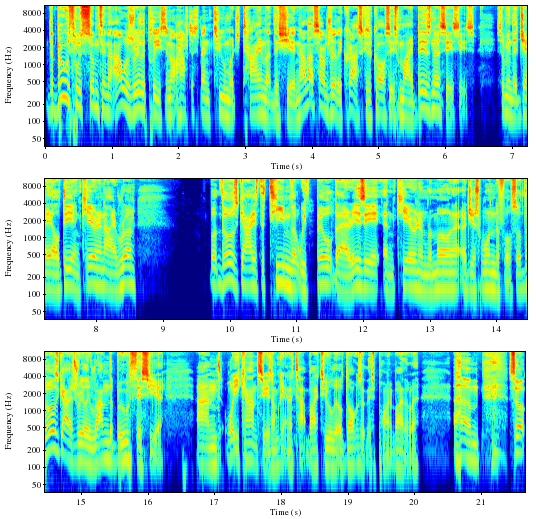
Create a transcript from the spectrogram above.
the booth was something that I was really pleased to not have to spend too much time at this year. Now that sounds really crass because of course it's my business. It's, it's something that JLD and Kieran and I run. But those guys, the team that we've built there, Izzy and Kieran and Ramona are just wonderful. So those guys really ran the booth this year. And what you can't see is I'm getting attacked by two little dogs at this point, by the way. Um, so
